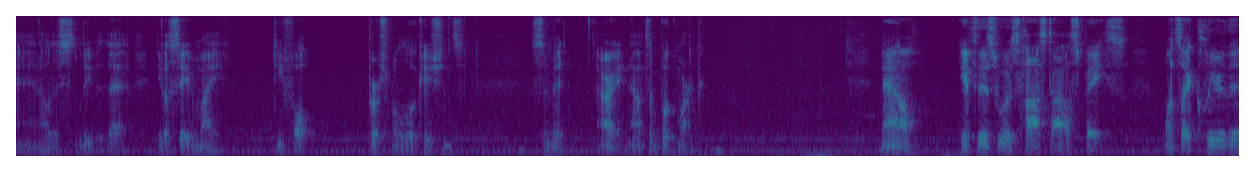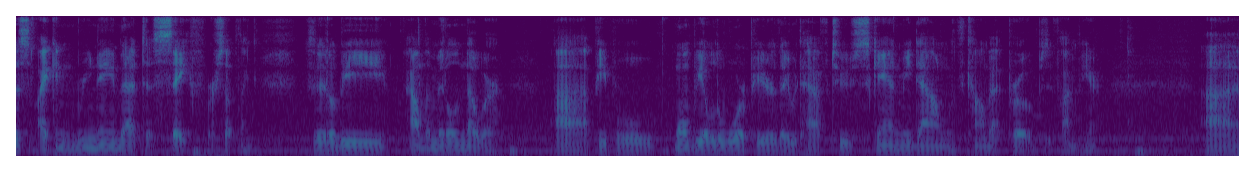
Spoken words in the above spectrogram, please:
and I'll just leave it that. It'll save my default personal locations. Submit. Alright, now it's a bookmark. Now, if this was hostile space, once I clear this, I can rename that to safe or something. So it'll be out in the middle of nowhere. Uh, people won't be able to warp here. They would have to scan me down with combat probes if I'm here. Uh,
